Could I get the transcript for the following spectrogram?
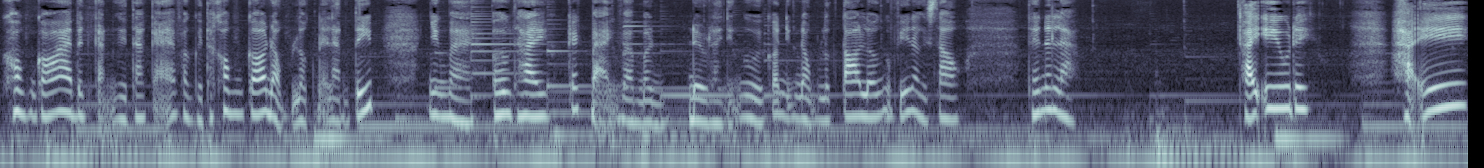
không có ai bên cạnh người ta cả và người ta không có động lực để làm tiếp. Nhưng mà ơn thay các bạn và mình đều là những người có những động lực to lớn ở phía đằng sau. Thế nên là hãy yêu đi. Hãy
